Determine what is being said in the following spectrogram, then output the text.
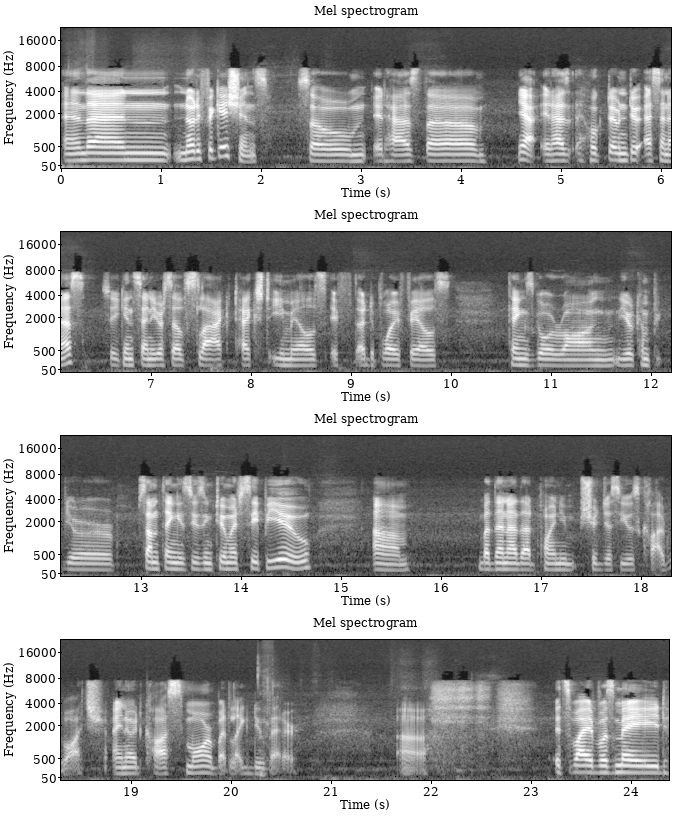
and then notifications. So it has the yeah, it has hooked into SNS, so you can send yourself Slack, text, emails if a deploy fails, things go wrong, your comp- your something is using too much CPU. Um, but then at that point you should just use CloudWatch. I know it costs more, but like do better. Uh, it's why it was made.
